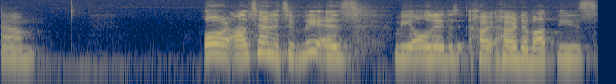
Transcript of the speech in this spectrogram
Um, or alternatively, as we already heard about these,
